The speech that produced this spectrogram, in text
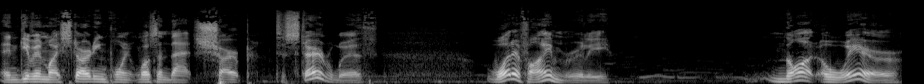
and given my starting point wasn't that sharp to start with, what if I'm really not aware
